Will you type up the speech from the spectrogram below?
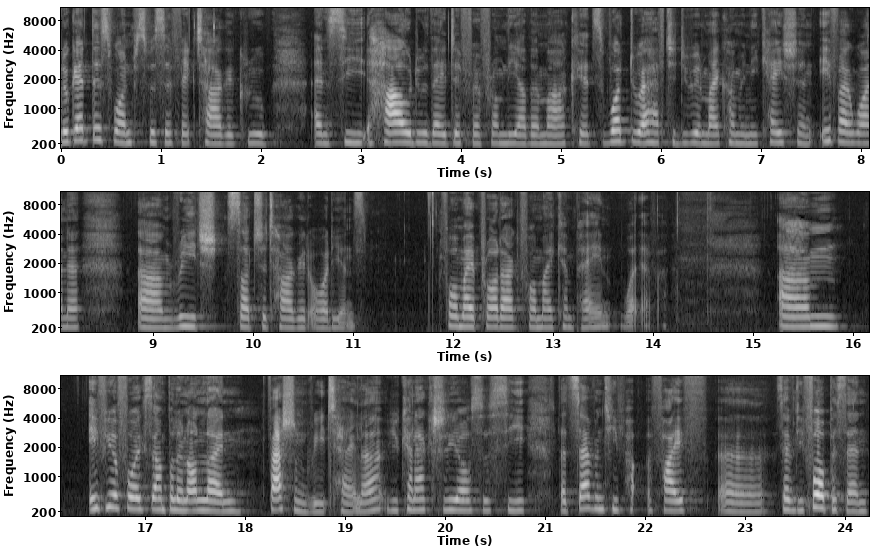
Look at this one specific target group and see how do they differ from the other markets. What do I have to do in my communication if I want to um, reach such a target audience for my product, for my campaign, whatever. Um, if you're, for example, an online fashion retailer, you can actually also see that 75, uh, 74%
